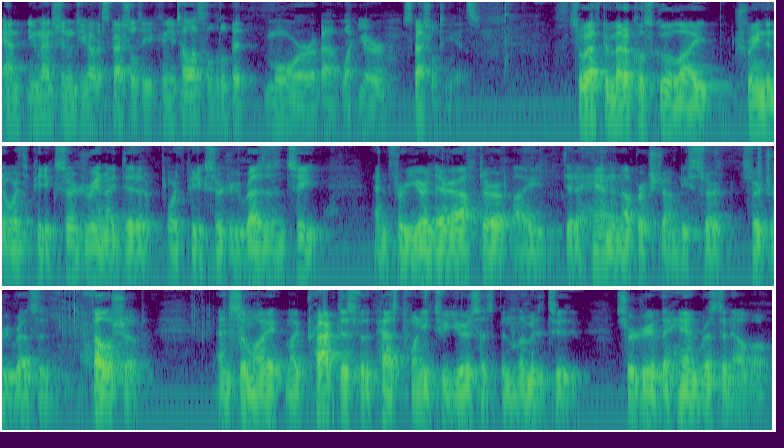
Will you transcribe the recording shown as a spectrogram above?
And you mentioned you have a specialty. Can you tell us a little bit more about what your specialty is? So after medical school, I trained in orthopedic surgery and I did an orthopedic surgery residency. And for a year thereafter, I did a hand and upper extremity sur- surgery resident fellowship. And so my, my practice for the past 22 years has been limited to surgery of the hand, wrist, and elbow.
